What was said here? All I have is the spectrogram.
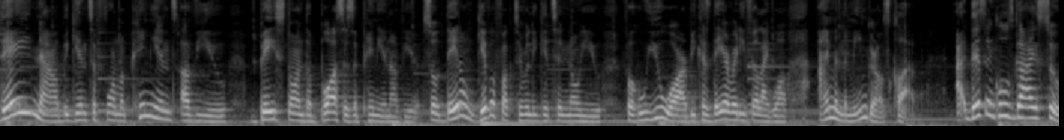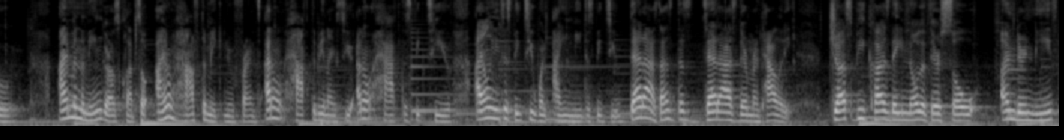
they now begin to form opinions of you based on the boss's opinion of you. So they don't give a fuck to really get to know you for who you are because they already feel like, well, I'm in the Mean Girls Club. This includes guys too. I'm in the Mean Girls Club, so I don't have to make new friends. I don't have to be nice to you. I don't have to speak to you. I only need to speak to you when I need to speak to you. Dead ass, that's, that's dead ass their mentality. Just because they know that they're so underneath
